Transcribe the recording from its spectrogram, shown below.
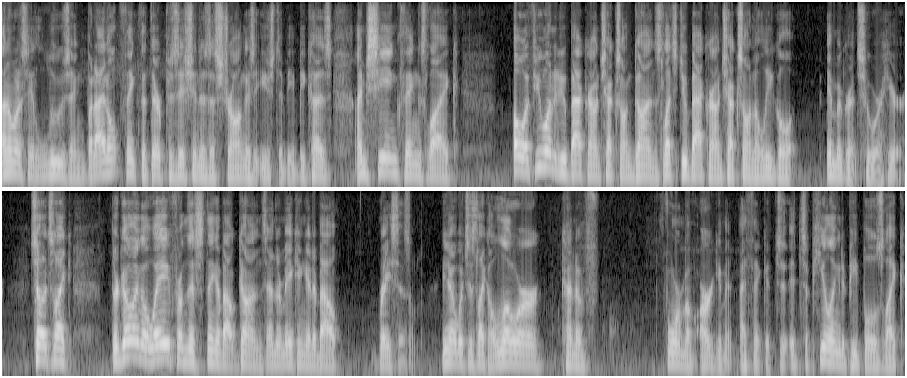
I don't want to say losing, but I don't think that their position is as strong as it used to be because I'm seeing things like, oh, if you want to do background checks on guns, let's do background checks on illegal immigrants who are here. So it's like they're going away from this thing about guns and they're making it about racism, you know, which is like a lower kind of form of argument. I think it's it's appealing to people's like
